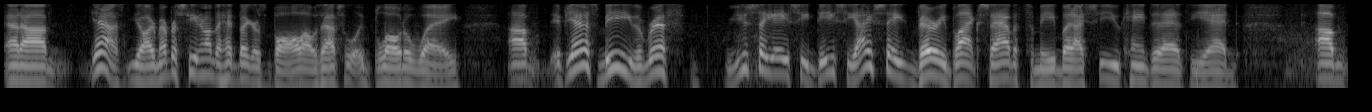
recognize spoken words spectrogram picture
and uh, yeah, you know, I remember seeing it on the Headbangers Ball. I was absolutely blown away. Uh, if you ask me, the riff you say ACDC, I say very Black Sabbath to me, but I see you came to that at the end. Um,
